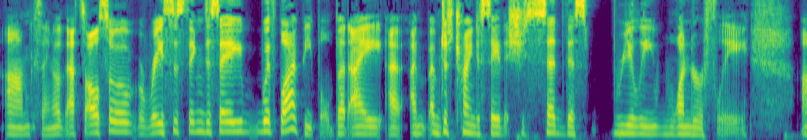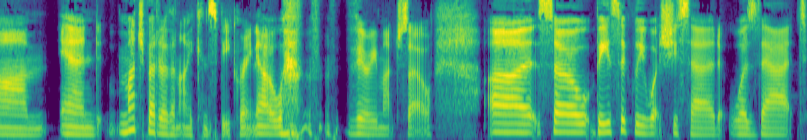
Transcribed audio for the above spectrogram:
because um, I know that's also a racist thing to say with black people. But I, I am just trying to say that she said this really wonderfully, um, and much better than I can speak right now. very much so. Uh, so basically, what she said was that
